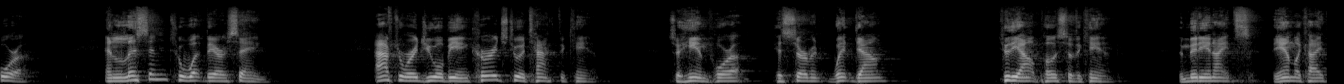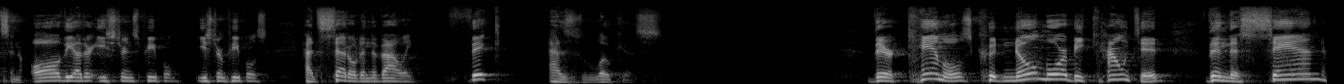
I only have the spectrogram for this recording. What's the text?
Purah and listen to what they are saying. Afterwards, you will be encouraged to attack the camp. So he and Purah, his servant, went down to the outposts of the camp. The Midianites, the Amalekites, and all the other eastern people, eastern peoples had settled in the valley, thick as locusts. Their camels could no more be counted than the sand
